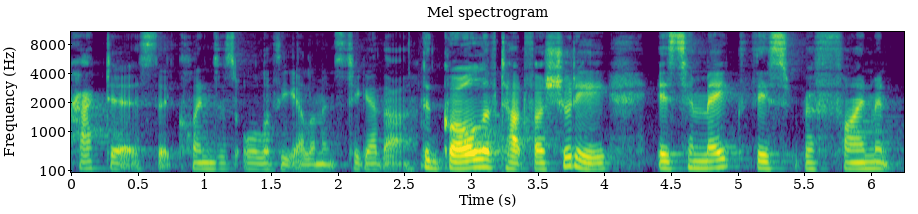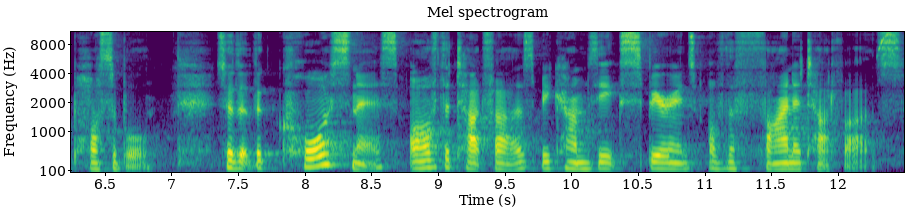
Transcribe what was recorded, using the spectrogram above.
practice that cleanses all of the elements together. The goal of Tattva Shuddhi is to make this refinement possible so that the coarseness of the tattvas becomes the experience of the finer tattvas.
